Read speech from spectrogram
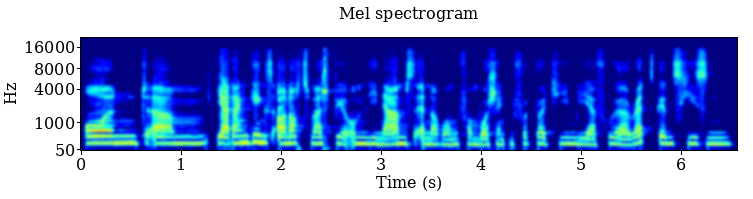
Und ähm, ja, dann ging es auch noch zum Beispiel um die Namensänderung vom Washington Football Team, die ja früher Redskins hießen.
